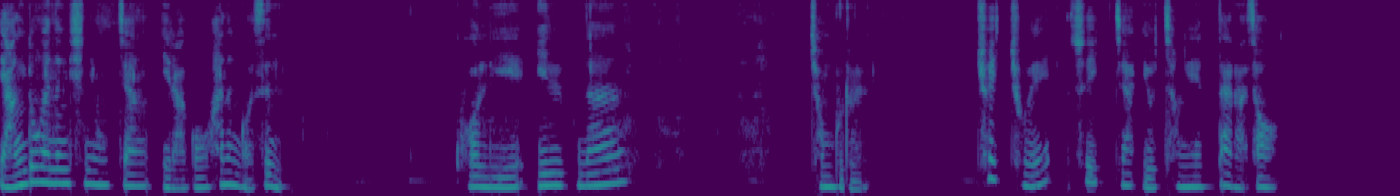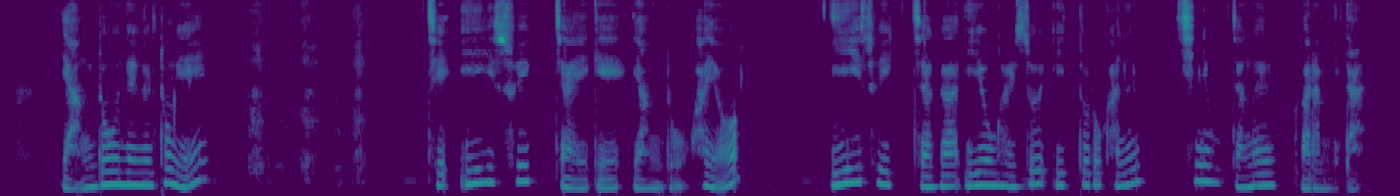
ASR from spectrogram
양도 가능 신용장이라고 하는 것은 권리의 일부나 전부를 최초의 수익자 요청에 따라서 양도은행을 통해 제2 수익자에게 양도하여 이 수익자가 이용할 수 있도록 하는 신용장을 말합니다.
